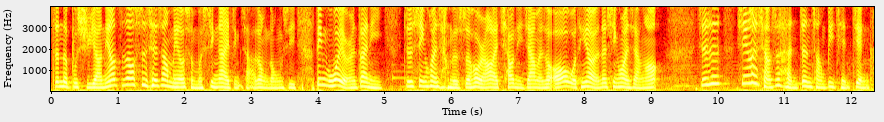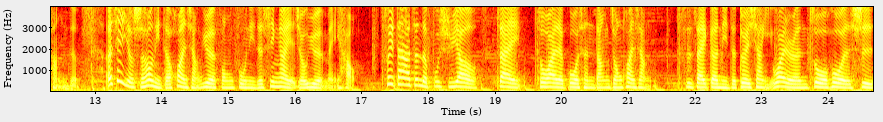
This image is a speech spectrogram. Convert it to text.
真的不需要。你要知道，世界上没有什么性爱警察这种东西，并不会有人在你就是性幻想的时候，然后来敲你家门说：“哦，我听到有人在性幻想哦。”其实性幻想是很正常并且健康的，而且有时候你的幻想越丰富，你的性爱也就越美好。所以大家真的不需要在做爱的过程当中幻想是在跟你的对象以外的人做，或者是。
